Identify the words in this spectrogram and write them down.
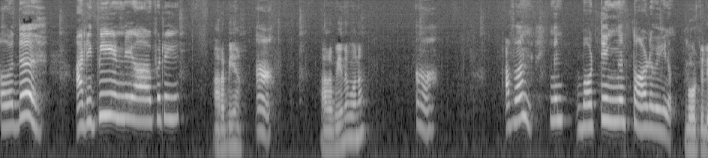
അവർ? അറബിയ? പോന ആ. അവൻ ഇങ്ങനെ ബോട്ടിൽ ഇങ്ങനെ താഴെ വീണു. ബോട്ടിൽ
